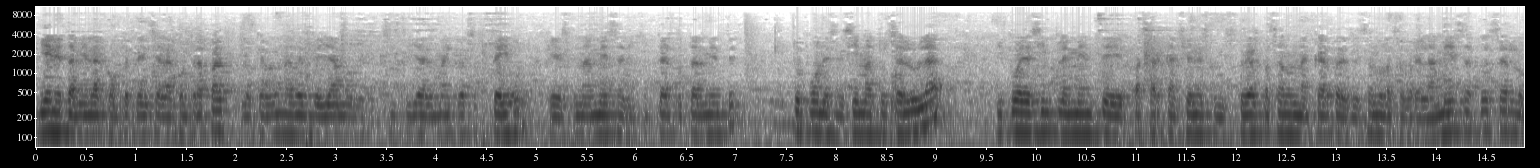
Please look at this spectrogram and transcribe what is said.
viene también la competencia, la contraparte, lo que alguna vez veíamos de que existe ya el Microsoft Table, que es una mesa digital totalmente. Tú pones encima tu celular y puedes simplemente pasar canciones como si estuvieras pasando una carta deslizándola sobre la mesa, puedes hacer lo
